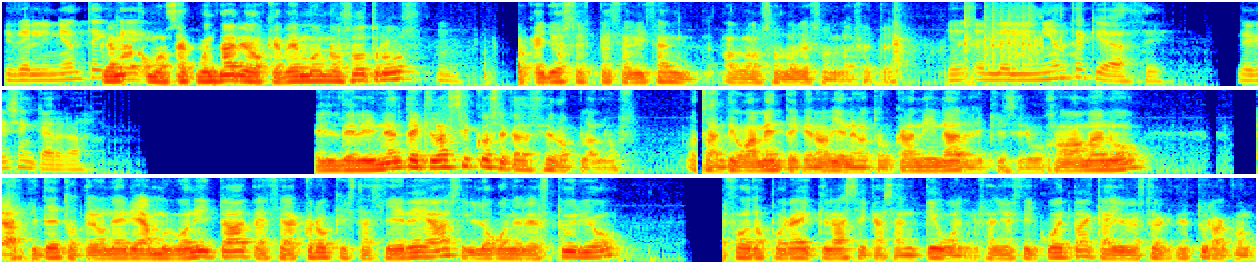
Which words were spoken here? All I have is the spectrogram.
Y delineante Temas que... como secundarios que vemos nosotros, Mm. porque ellos se especializan, hablan solo de eso en la FP. ¿El el delineante qué hace? ¿De qué se encarga? El delineante clásico se hace los planos. O sea, antiguamente que no había ni AutoCAD ni nada y que se dibujaba a mano, el arquitecto tenía una idea muy bonita, te hacía croquis, te hacía ideas y luego en el estudio, hay fotos por ahí clásicas antiguas de los años 50, que hay un estudio de arquitectura con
